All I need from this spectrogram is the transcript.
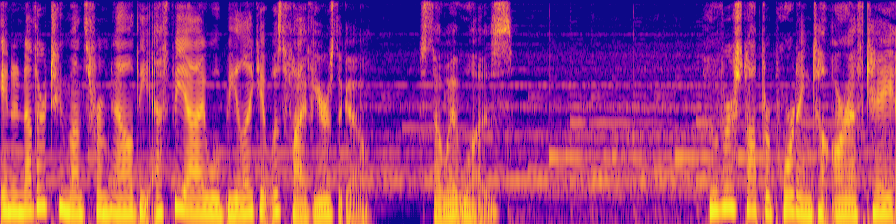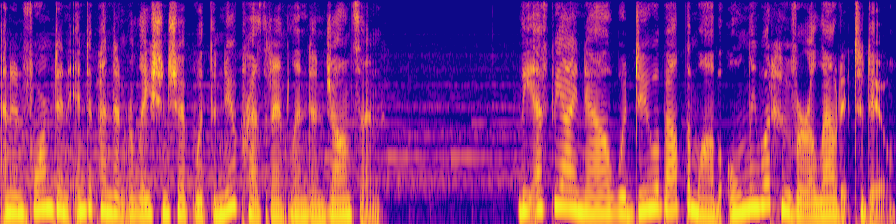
in another two months from now, the FBI will be like it was five years ago. So it was. Hoover stopped reporting to RFK and informed an independent relationship with the new president, Lyndon Johnson. The FBI now would do about the mob only what Hoover allowed it to do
